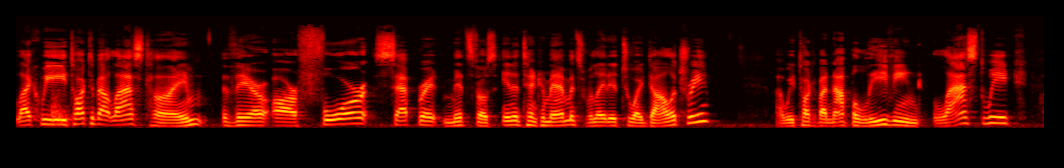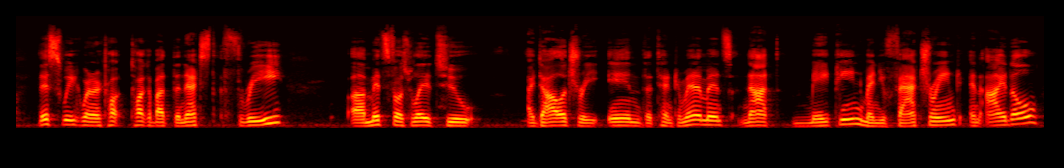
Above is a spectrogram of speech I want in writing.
Like we talked about last time, there are four separate mitzvos in the Ten Commandments related to idolatry. Uh, we talked about not believing last week. This week, we're going to talk, about the next three uh, mitzvos related to idolatry in the Ten Commandments, not making, manufacturing an idol,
